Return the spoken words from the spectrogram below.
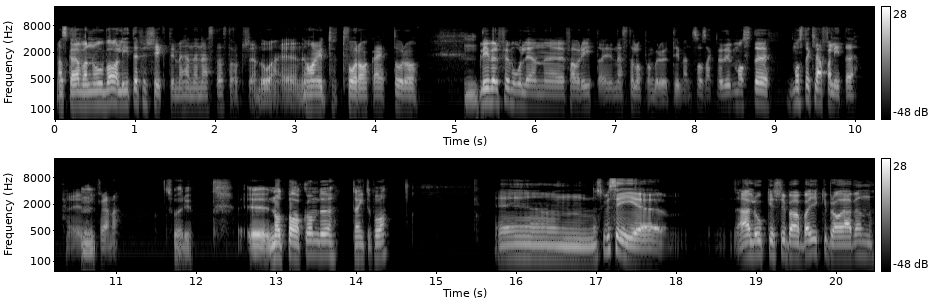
Man ska vara- nog vara lite försiktig med henne nästa start ändå. Eh, Nu har hon ju två raka ettor och Mm. blir väl förmodligen eh, favorit i nästa lopp hon går ut i. Men som sagt, det måste, måste klaffa lite eh, Mm. för henne. Så är det ju. Eh, något bakom du tänkte på? Eh, nu ska vi se. Ja, Loki Shibaba gick ju bra, även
